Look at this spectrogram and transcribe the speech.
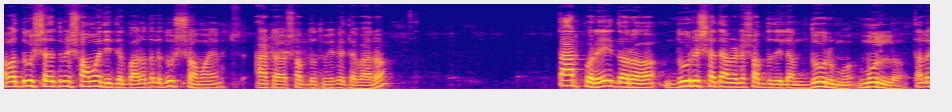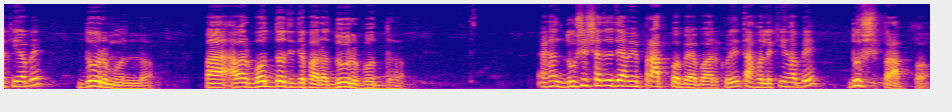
আবার দুর সাথে তুমি সময় দিতে পারো, তাহলে দুঃসময়, আটা শব্দ তুমি পেতে পারো। তারপরে ধরো দূরের সাথে আমরা একটা শব্দ দিলাম, দূর মূল্য, তাহলে কি হবে? দুর্মূল্য বা আবার বৌদ্ধ দিতে পারো দুর্বোধ্য এখন দুষের সাথে যদি আমি প্রাপ্য ব্যবহার করি, তাহলে কি হবে? দুষ্প্রাপ্য।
